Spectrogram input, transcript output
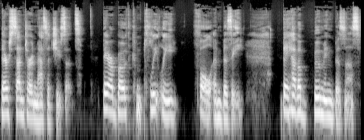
their center in Massachusetts. They are both completely full and busy. They have a booming business.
